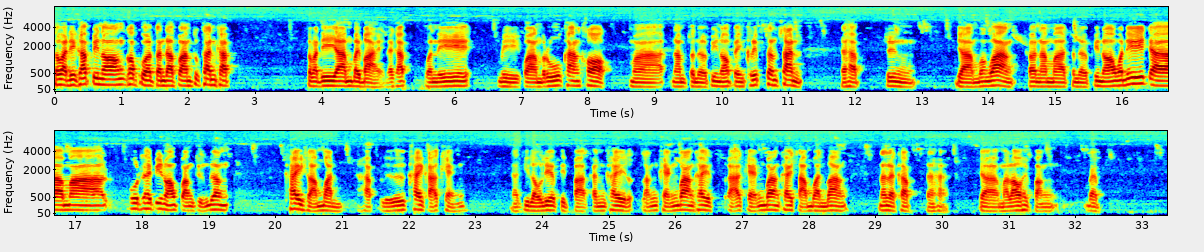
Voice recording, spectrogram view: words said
สวัสดีครับพี่น้องครอบครัวตันดาฟาร์มทุกท่านครับ สวัสดียามบ่ายๆนะครับ วันนี้มีความรู้ข้างคอกมานำเสนอพี่น้องเป็นคลิปสั้น ๆนะครับ ซึ่งยามว่างๆก็นำมาเสนอพี่น้อง วันนี้จะมาพูดให้พี่น้องฟังถึงเรื่องไข้สามวันนะครับ หรือไข้ขาแข็งนะที่เราเรียกติดปากกันไข้หลังแข็งบ้างไข้ขาแข็งบ้างไข้สามวันบ้าง นั่นแหละครับนะฮะจะมาเล่าให้ฟังแบบ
